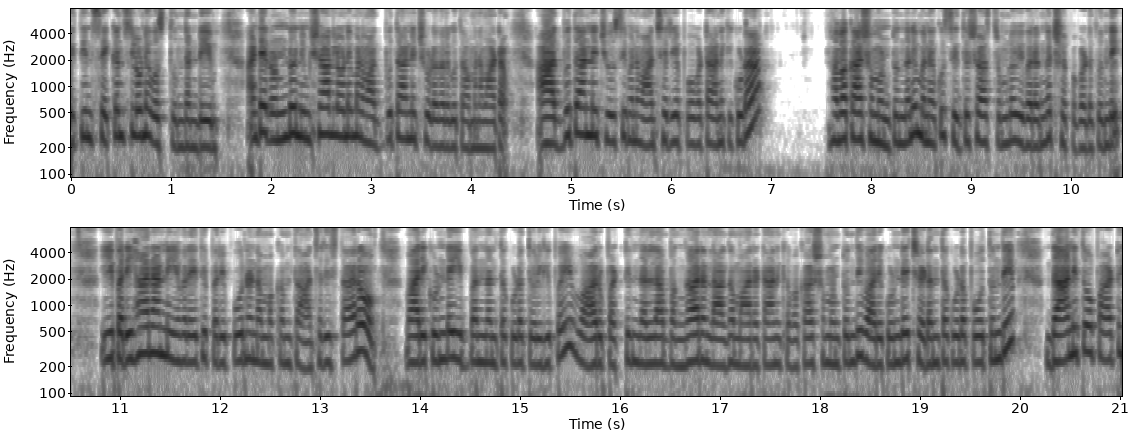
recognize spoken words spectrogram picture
విత్ ఇన్ సెకండ్స్లోనే వస్తుందండి. అంటే రెండు నిమిషాల్లోనే మనం అద్భుతాన్ని చూడగలుగుతాం అనమాట ఆ అద్భుతాన్ని చూసి మనం ఆశ్చర్యపోవటానికి కూడా అవకాశం ఉంటుందని మనకు సిద్ధశాస్త్రంలో వివరంగా చెప్పబడుతుంది. ఈ పరిహారాన్ని ఎవరైతే పరిపూర్ణ నమ్మకంతో ఆచరిస్తారో వారికి ఉండే ఇబ్బంది అంతా కూడా తొలగిపోయి వారు పట్టిందల్లా బంగారం లాగా మారటానికి అవకాశం ఉంటుంది. వారికి ఉండే చెడంతా కూడా పోతుంది. దానితో పాటు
